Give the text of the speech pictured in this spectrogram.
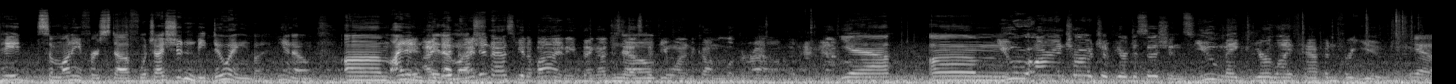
paid some money for stuff, which I shouldn't be doing, but you know, um, I didn't pay I that didn't, much. I didn't ask you to buy anything. I just No. asked if you wanted to come and look around and hang out. Yeah. Um. You are in charge of your decisions. You make your life happen for you. Yeah.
